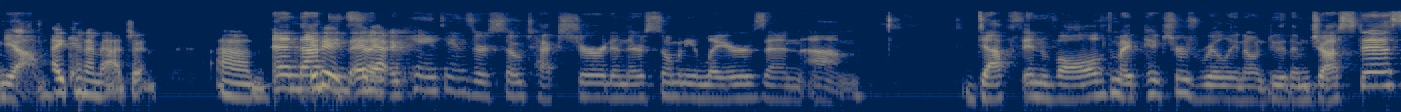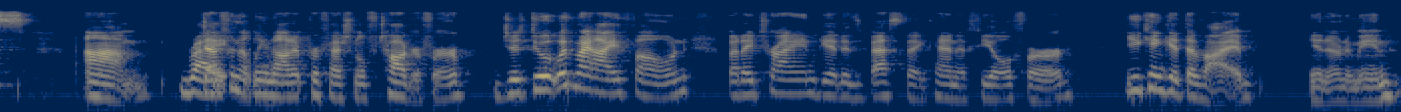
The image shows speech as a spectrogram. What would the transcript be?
Yeah. i can imagine um, And that It being is, said, my paintings are so textured and there's so many layers and um, depth involved. My pictures really don't do them justice. Um, right Definitely not a professional photographer. Just do it with my iPhone, but I try and get as best I can a feel for. You can get the vibe. You know what I mean?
